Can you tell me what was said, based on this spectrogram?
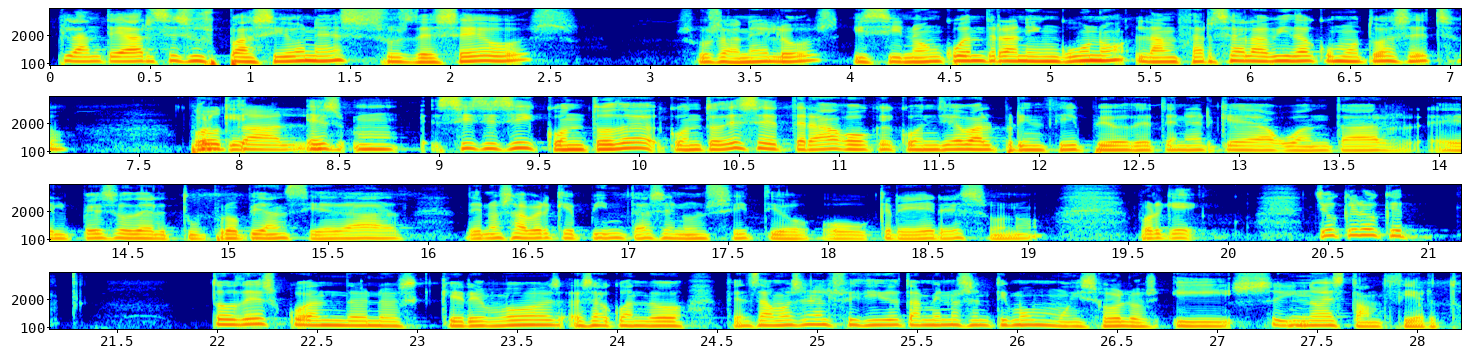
plantearse sus pasiones, sus deseos, sus anhelos, y si no encuentra ninguno, lanzarse a la vida como tú has hecho. Porque Total. es sí, sí, sí, con todo, con todo ese trago que conlleva al principio de tener que aguantar el peso de tu propia ansiedad, de no saber qué pintas en un sitio o creer eso, ¿no? Porque yo creo que todos cuando nos queremos, o sea, cuando pensamos en el suicidio también nos sentimos muy solos y Sí. no es tan cierto.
